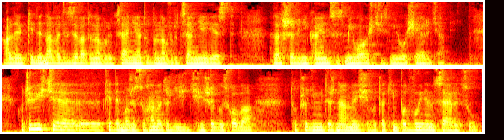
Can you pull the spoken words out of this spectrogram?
ale kiedy nawet wzywa do nawrócenia, to to nawrócenie jest zawsze wynikające z miłości, z miłosierdzia. Oczywiście, e, kiedy może słuchamy też dzisiejszego słowa, to przychodzi mi też na myśl o takim podwójnym sercu,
